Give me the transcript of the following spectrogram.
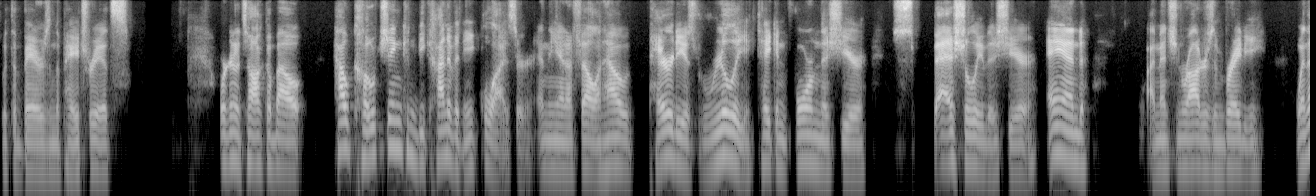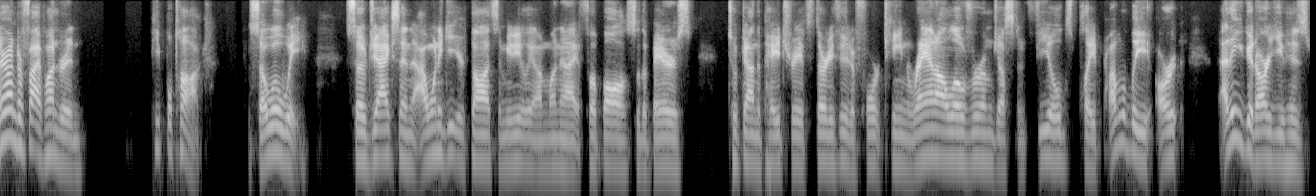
with the Bears and the Patriots. We're going to talk about how coaching can be kind of an equalizer in the NFL and how parity has really taken form this year, especially this year. And I mentioned Rodgers and Brady. When they're under 500, people talk. So will we. So, Jackson, I want to get your thoughts immediately on Monday Night Football. So, the Bears took down the Patriots 33 to 14, ran all over them. Justin Fields played probably art. I think you could argue his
